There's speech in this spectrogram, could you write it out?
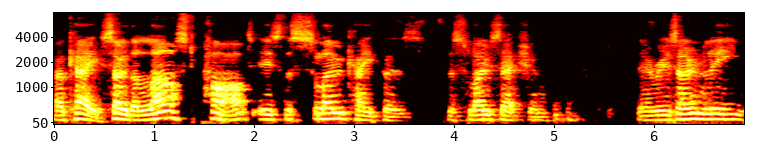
Okay, so the last part is the slow capers, the slow section. There is only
